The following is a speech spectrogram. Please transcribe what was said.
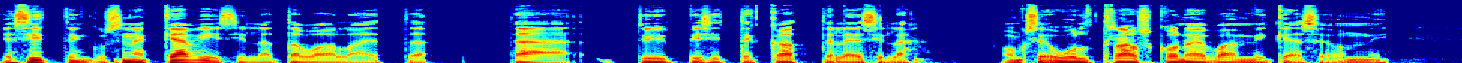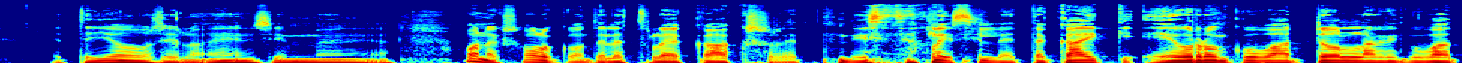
Ja sitten kun sinä kävi sillä tavalla, että tämä tyyppi sitten kattelee sillä, onko se ultrauskone vai mikä se on, niin että joo, siellä on ensimmäinen. Onneksi olkoon, teille tulee kaksoset. Niin sitten oli silleen, että kaikki euron kuvat, dollarin kuvat,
